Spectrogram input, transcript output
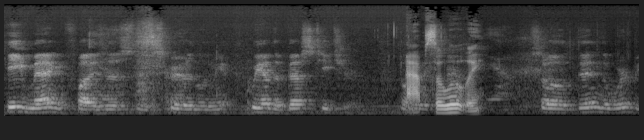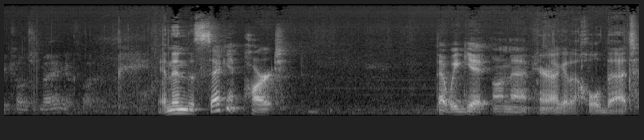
he magnifies this in the spirit of the living. We have the best teacher. the Absolutely. Yeah. So then the word becomes magnified. And then the second part that we get on that, here, I gotta hold that,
